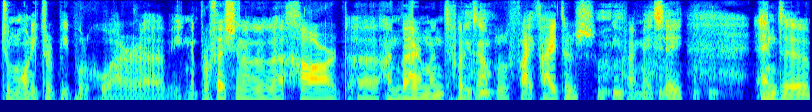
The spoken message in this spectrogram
to monitor people who are uh, in a professional uh, hard uh, environment, for example, firefighters, if I may say, and uh,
